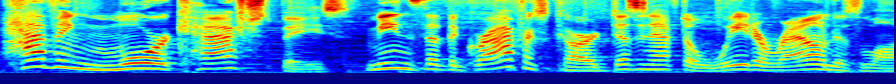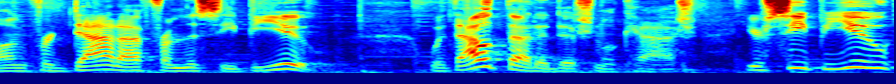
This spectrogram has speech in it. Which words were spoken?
Having more cache space means that the graphics card doesn't have to wait around as long for data from the CPU. Without that additional cache, your CPU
